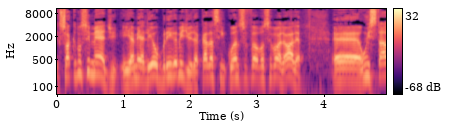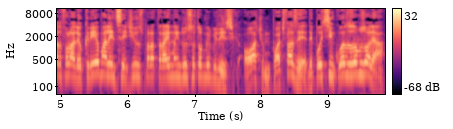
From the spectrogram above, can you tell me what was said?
só que não se mede. E a minha lei obriga a medir. A cada cinco anos você vai olhar, olha, é, um Estado falou, olha, eu criei uma lei de incentivos para atrair uma indústria automobilística. Ótimo, pode fazer. Depois de cinco anos vamos olhar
